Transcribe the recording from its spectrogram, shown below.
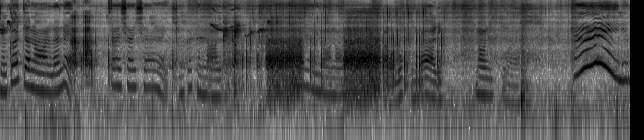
ฉันก็จะนอนแล้วแหละ ใช่ใช่ใช่ฉันก็จะนอนแล้วนอนนอนเป่าลุกเป็นบ้าเลย นอนดีกว่าเฮ้ยลืม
